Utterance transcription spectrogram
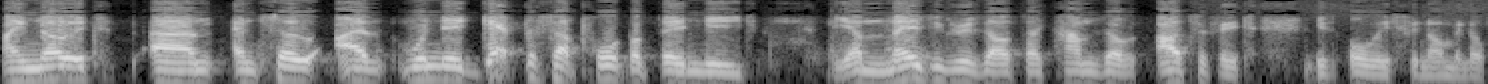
I know it. Um, and so I, when they get the support that they need, the amazing results that comes out of it is always phenomenal.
